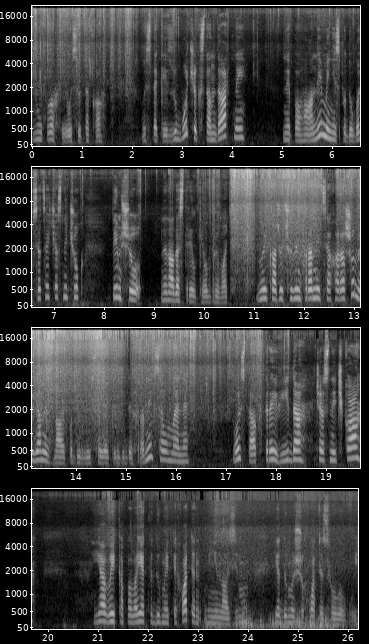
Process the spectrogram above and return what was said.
неплохий. Ось отака. Ось такий зубочок стандартний, непоганий. Мені сподобався цей часничок, тим, що не треба стрілки обривати. Ну і кажуть, що він храниться хорошо, але я не знаю, подивлюся, як він буде хранитися у мене. Ось так, три віда часничка. Я викопала, як ви думаєте, хватить мені на зиму? Я думаю, що хватить з головою.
